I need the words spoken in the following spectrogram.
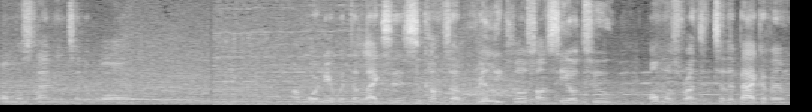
Almost slammed into the wall on board here with the Lexus, comes up really close on CO2, almost runs into the back of him.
